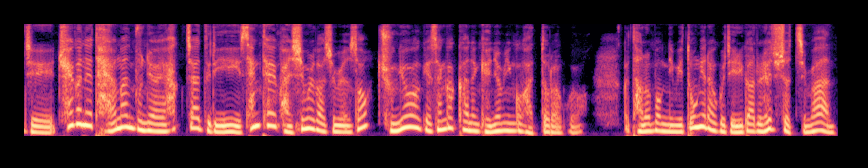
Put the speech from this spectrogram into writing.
이제 최근에 다양한 분야의 학자들이 생태에 관심을 가지면서 중요하게 생각하는 개념인 것 같더라고요. 그러니까 단호박님이 똥이라고 이제 일가를 해주셨지만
